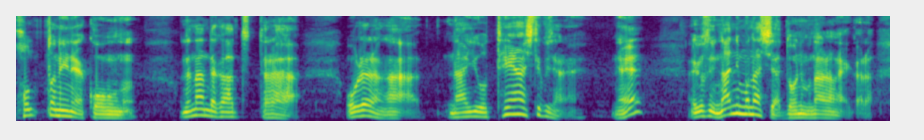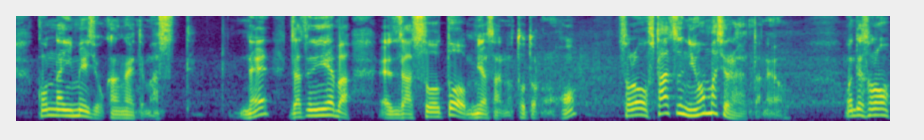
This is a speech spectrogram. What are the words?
本当にね幸運。でなんでかって言ったら俺らが内容を提案していくじゃない？ね？要するに何もなしじゃどうにもならないからこんなイメージを考えてますって。ね？雑に言えば雑草と宮さんのトトロの本その2つ日本柱だったのよ。ほんでその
